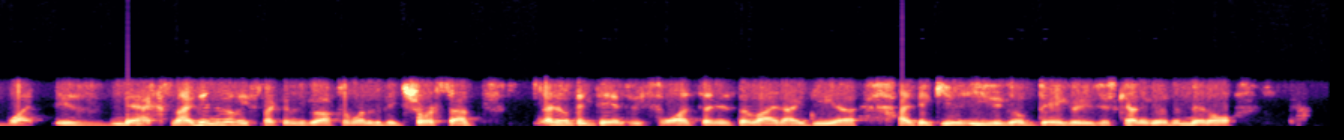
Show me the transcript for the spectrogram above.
what is next, and I didn't really expect them to go after one of the big shortstops. I don't think Dansby Swanson is the right idea. I think you either go big or you just kind of go to the middle.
